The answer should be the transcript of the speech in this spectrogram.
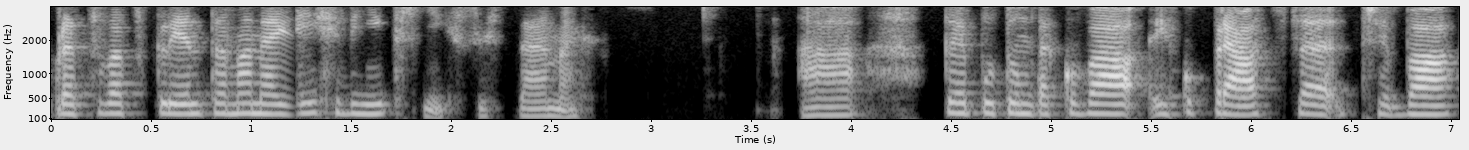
pracovat s klientama na jejich vnitřních systémech. A to je potom taková jako práce třeba,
